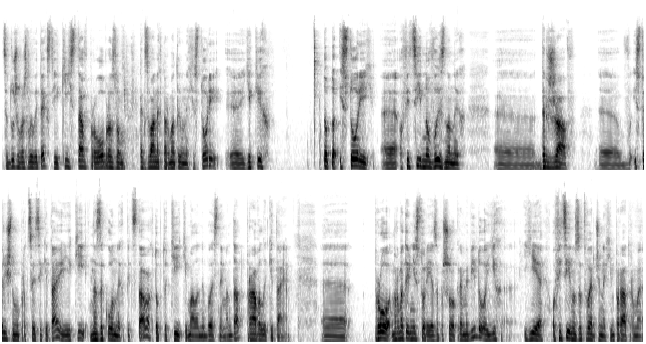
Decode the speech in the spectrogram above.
Це дуже важливий текст, який став прообразом так званих нормативних історій, е, яких, тобто історій е, офіційно визнаних е, держав в історичному процесі Китаю, які на законних підставах, тобто ті, які мали небесний мандат, правили Китаєм. Е, Про нормативні історії я запишу окреме відео. Їх є офіційно затверджених імператорами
